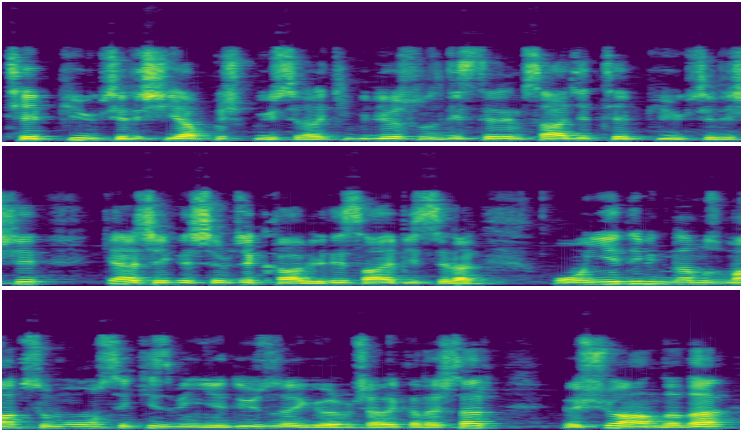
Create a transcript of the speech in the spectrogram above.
tepki yükselişi yapmış bu hisseler ki biliyorsunuz listelerim sadece tepki yükselişi gerçekleştirebilecek kabiliyete sahip hisseler. 17 bin liramız maksimum 18.700 liraya görmüş arkadaşlar ve şu anda da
